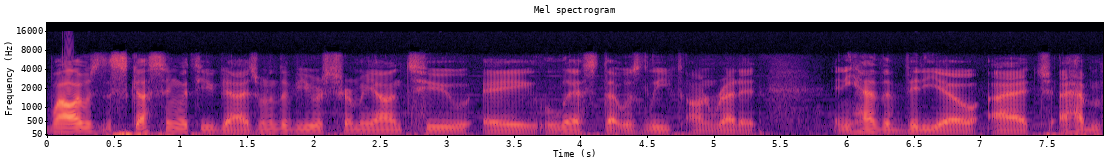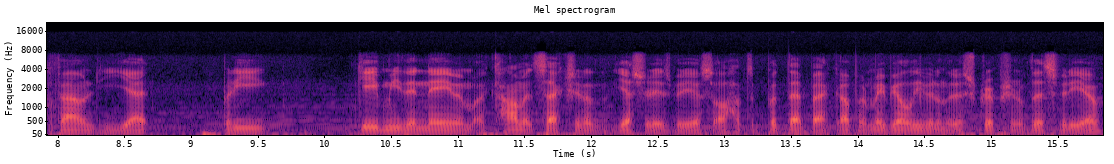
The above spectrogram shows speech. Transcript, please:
while I was discussing with you guys, one of the viewers turned me on to a list that was leaked on Reddit, and he had the video. I I haven't found yet, but he gave me the name in a comment section of yesterday's video, so I'll have to put that back up, and maybe I'll leave it in the description of this video.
